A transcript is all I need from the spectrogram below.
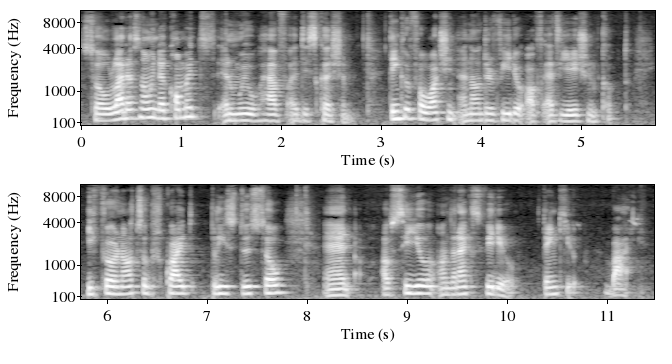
So let us know in the comments and we will have a discussion. Thank you for watching another video of AviationCult. If you are not subscribed, please do so and I'll see you on the next video. Thank you. Bye.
